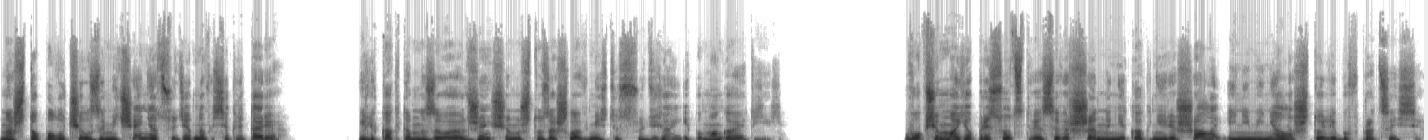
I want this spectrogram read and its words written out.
На что получил замечание от судебного секретаря. Или как там называют женщину, что зашла вместе с судьей и помогает ей. В общем, мое присутствие совершенно никак не решало и не меняло что-либо в процессе.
